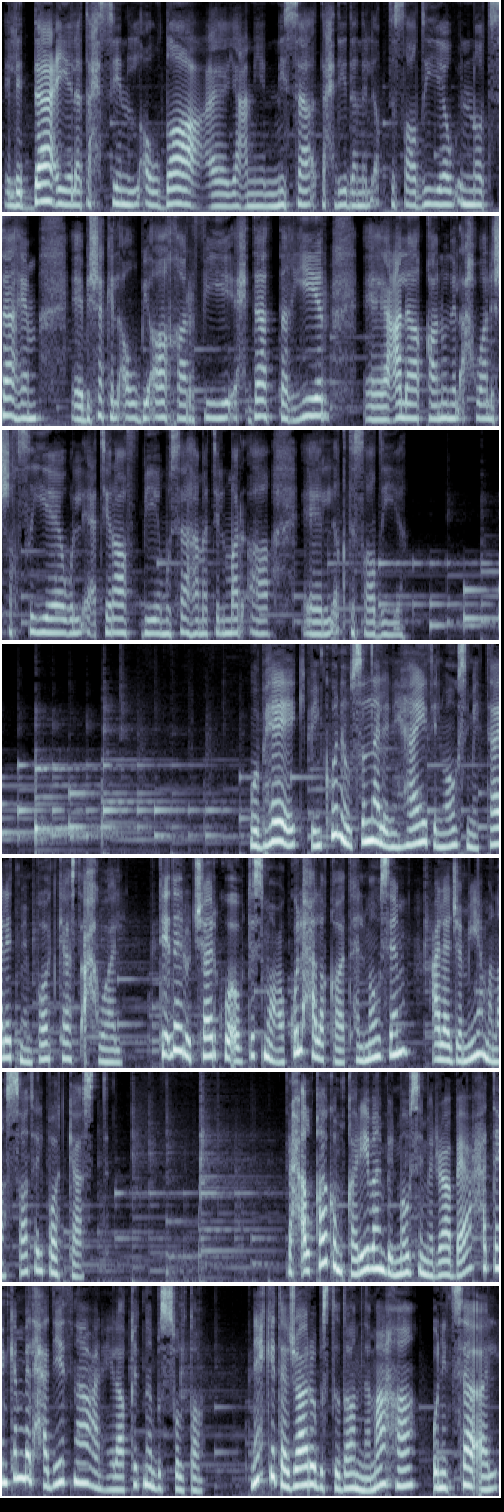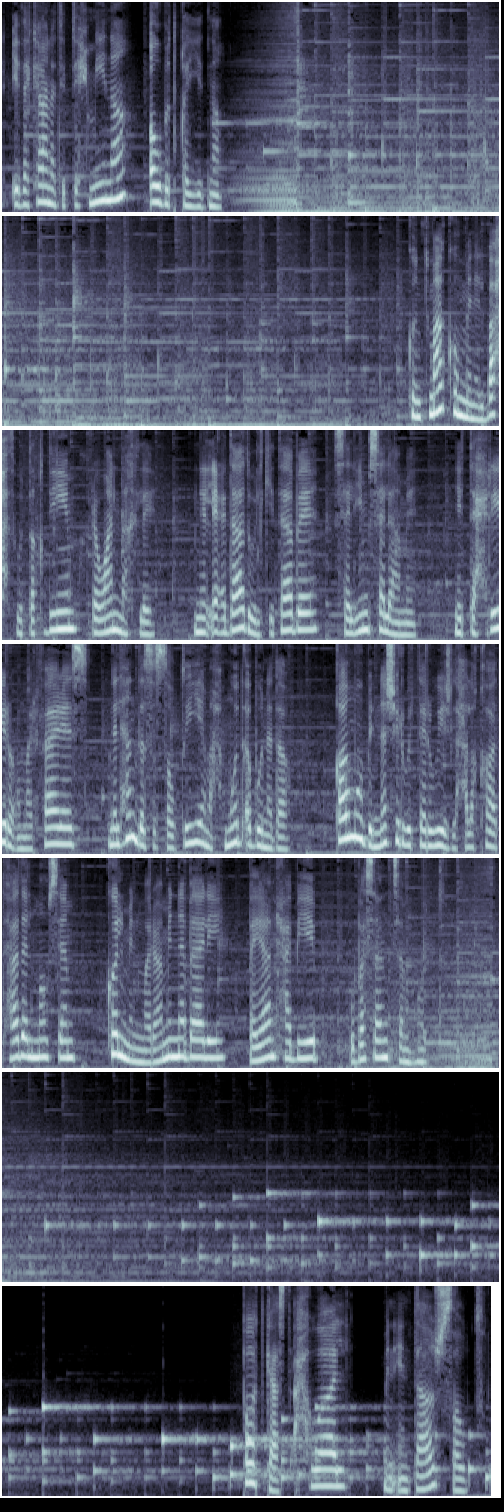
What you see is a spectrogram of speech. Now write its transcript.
اللي الداعية لتحسين الأوضاع يعني النساء تحديدا الاقتصادية وإنه تساهم بشكل أو بآخر في إحداث تغيير على قانون الأحوال الشخصية والاعتراف بمساهمة المرأة الاقتصادية. وبهيك بنكون وصلنا لنهاية الموسم الثالث من بودكاست أحوال. تقدروا تشاركوا أو تسمعوا كل حلقات هالموسم على جميع منصات البودكاست. رح ألقاكم قريبا بالموسم الرابع حتى نكمل حديثنا عن علاقتنا بالسلطة. نحكي تجارب اصطدامنا معها ونتساءل إذا كانت بتحمينا أو بتقيدنا. كنت معكم من البحث والتقديم روان نخلة. من الإعداد والكتابة سليم سلامة من التحرير عمر فارس من الهندسة الصوتية محمود أبو ندى. قاموا بالنشر والترويج لحلقات هذا الموسم كل من مرام النبالي بيان حبيب وبسنت سمهوت. بودكاست أحوال من إنتاج صوت.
